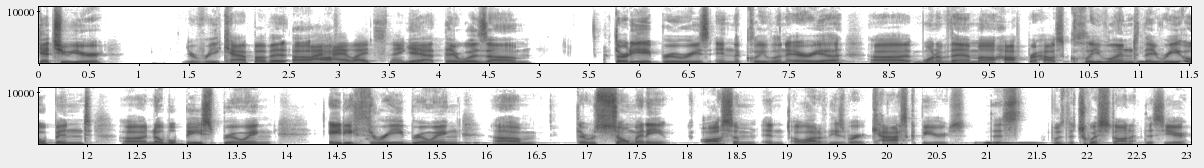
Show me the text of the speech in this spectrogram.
get you your your recap of it. Uh, My off- highlights. Thank you. yeah, there was um 38 breweries in the Cleveland area. Uh, one of them, uh, Hofbrauhaus Cleveland, they reopened. Uh, Noble Beast Brewing, 83 Brewing. Um, there was so many awesome, and a lot of these were cask beers. This was the twist on it this year.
